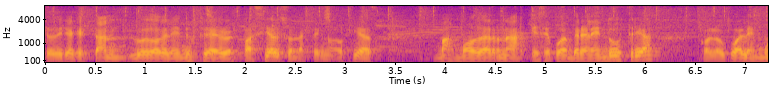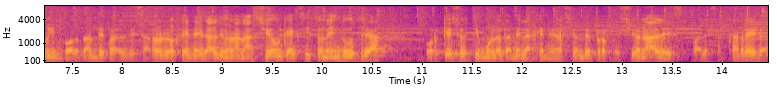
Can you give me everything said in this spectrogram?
yo diría que están luego de la industria aeroespacial, son las tecnologías más modernas que se pueden ver en la industria, con lo cual es muy importante para el desarrollo general de una nación que exista una industria, porque eso estimula también la generación de profesionales para esas carreras.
